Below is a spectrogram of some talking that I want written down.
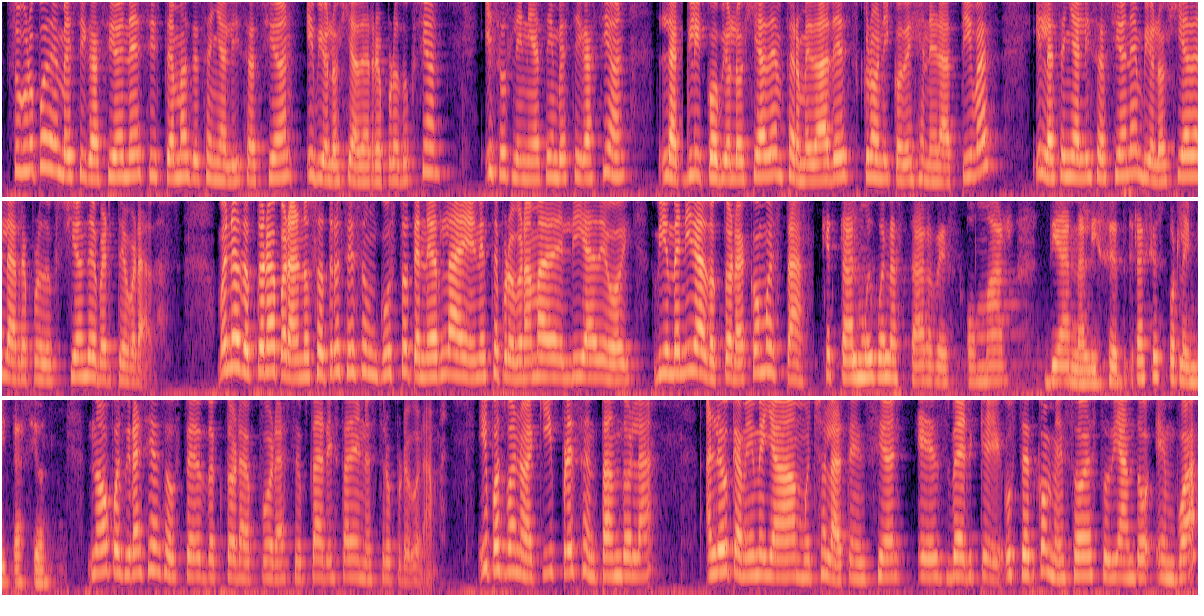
Su grupo de investigación es sistemas de señalización y biología de reproducción, y sus líneas de investigación la glicobiología de enfermedades crónico-degenerativas y la señalización en biología de la reproducción de vertebrados. Bueno, doctora, para nosotros es un gusto tenerla en este programa del día de hoy. Bienvenida, doctora, ¿cómo está? ¿Qué tal? Muy buenas tardes, Omar, Diana, Lisset. Gracias por la invitación. No, pues gracias a usted, doctora, por aceptar estar en nuestro programa. Y pues bueno, aquí presentándola, algo que a mí me llama mucho la atención es ver que usted comenzó estudiando en BUAP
